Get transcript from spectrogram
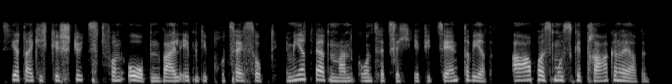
Es wird eigentlich gestützt von oben, weil eben die Prozesse optimiert werden, man grundsätzlich effizienter wird, aber es muss getragen werden.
